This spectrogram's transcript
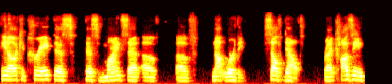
you know it could create this this mindset of of not worthy, self doubt, right, causing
